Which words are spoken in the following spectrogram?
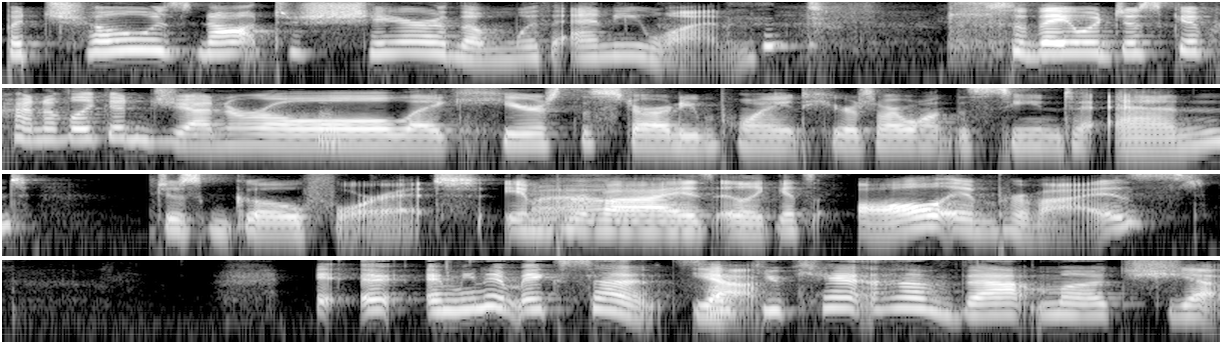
but chose not to share them with anyone. So they would just give kind of like a general, like, here's the starting point, here's where I want the scene to end. Just go for it. Improvise. Like it's all improvised. I- I, mean, it makes sense. Yeah. Like you can't have that much Yeah.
